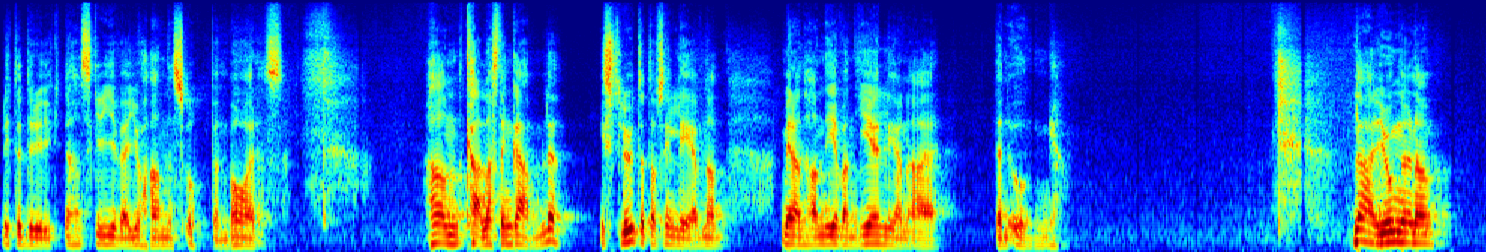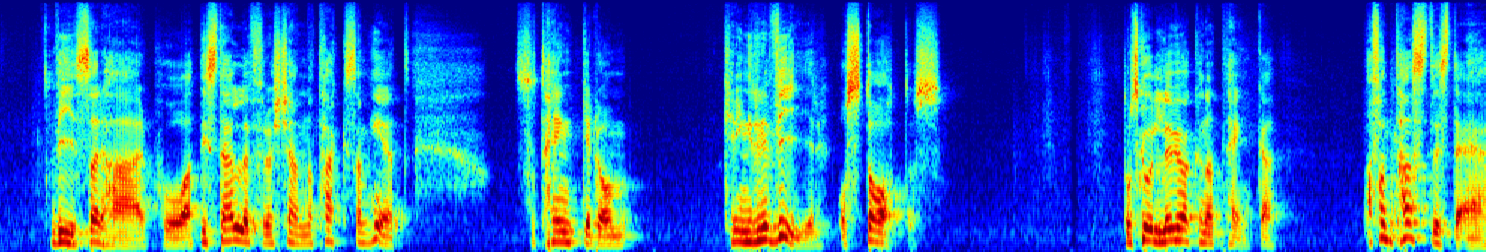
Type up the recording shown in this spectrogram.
lite drygt, när han skriver Johannes uppenbarelse. Han kallas den gamle i slutet av sin levnad medan han i evangelierna är den unge. Lärjungarna visar här på att istället för att känna tacksamhet så tänker de kring revir och status. De skulle ju ha kunnat tänka vad fantastiskt det är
